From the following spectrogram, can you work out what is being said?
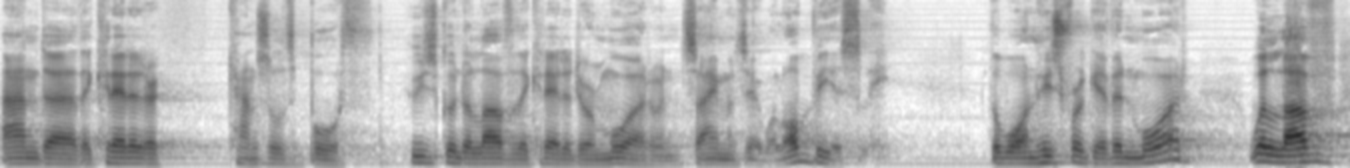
And uh, the creditor cancels both. Who's going to love the creditor more? And Simon said, Well, obviously, the one who's forgiven more will love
